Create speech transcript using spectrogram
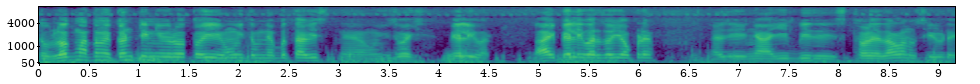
તો વ્લોગમાં તમે કન્ટિન્યુ રહો તો એ હું તમને બતાવીશ ને હું જોઈશ પહેલી વાર. એ પહેલી વાર જોયું આપણે. હજી ત્યાં એ બીજી સ્થળે જવાનું છે એવડે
